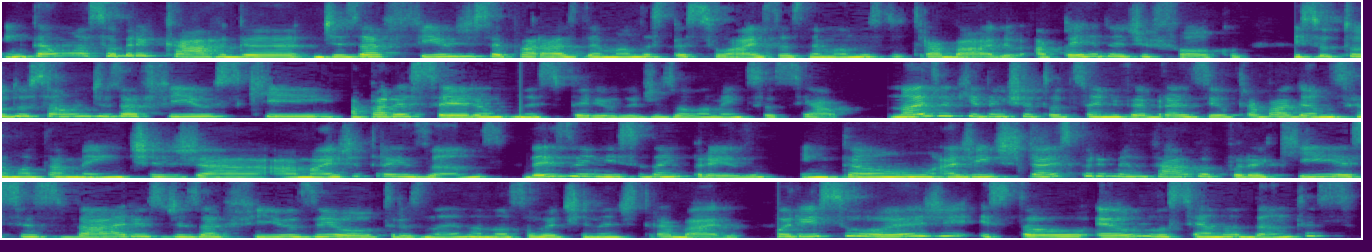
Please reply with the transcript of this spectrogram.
Então, a sobrecarga, desafios de separar as demandas pessoais das demandas do trabalho, a perda de foco, isso tudo são desafios que apareceram nesse período de isolamento social. Nós aqui do Instituto CNV Brasil trabalhamos remotamente já há mais de três anos, desde o início da empresa. Então, a gente já experimentava por aqui esses vários desafios e outros, né, na nossa rotina de trabalho. Por isso, hoje estou eu, Luciana Dantas,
